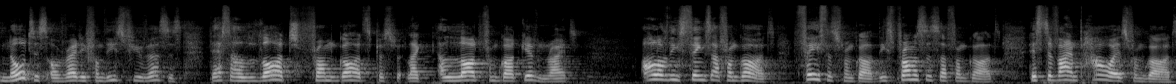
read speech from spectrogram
notice already from these few verses, there's a lot from God's perspective, like a lot from God given, right? All of these things are from God. Faith is from God. These promises are from God. His divine power is from God.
